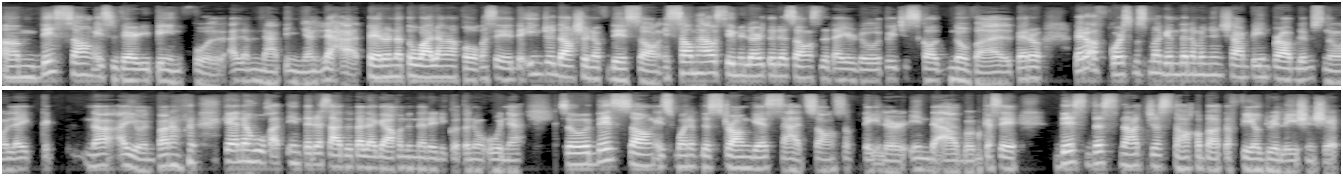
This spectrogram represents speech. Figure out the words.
Um, this song is very painful. Alam natin yan lahat. Pero natuwa lang ako kasi the introduction of this song is somehow similar to the songs that I wrote which is called Noval. Pero pero of course mas maganda naman yung Champagne Problems no. Like na ayun, parang kaya nahukat interesado talaga ako nung narinig ko to nung una. So this song is one of the strongest sad songs of Taylor in the album kasi this does not just talk about a failed relationship.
